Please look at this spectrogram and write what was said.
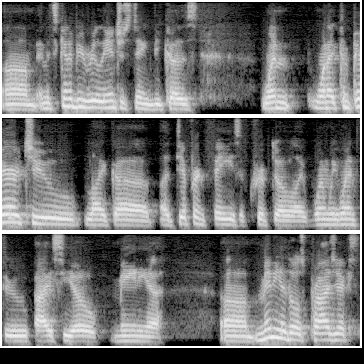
um, and it's going to be really interesting because when when I compare it to like a, a, different phase of crypto, like when we went through ICO mania, um, many of those projects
